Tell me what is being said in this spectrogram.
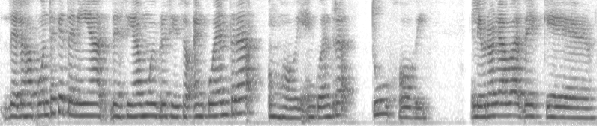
de los apuntes que tenía decía muy preciso, encuentra un hobby, encuentra tu hobby. El libro hablaba de que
